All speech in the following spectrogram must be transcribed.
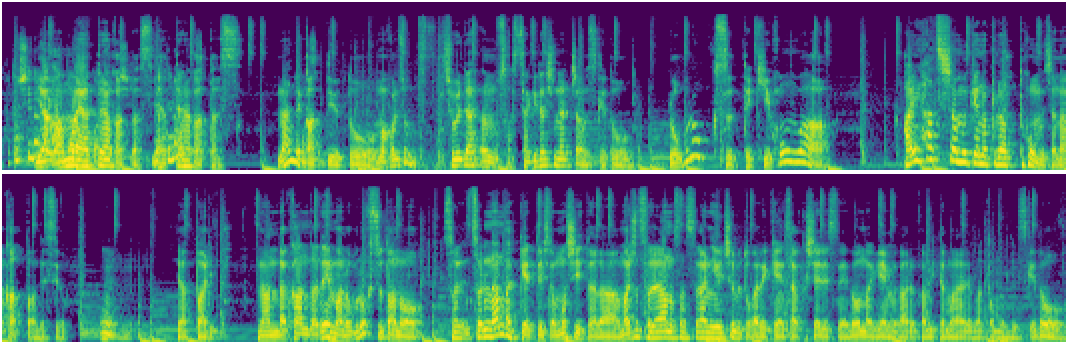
今年なんかいや、あんまやってなかったです。やってなかっったです。なんでかっていうと、まあこれちょっとだあのさ先出しになっちゃうんですけど、ロブロックスって基本は開発者向けのプラットフォームじゃなかったんですよ。た。うんうん。やっぱり。なんだかんだで、まあ、ロブロックスちょっとあの、それ、それなんだっけっていう人もしいたら、まあ、ちょっとそれはあの、さすがに YouTube とかで検索してですね、どんなゲームがあるか見てもらえればと思うんですけど、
